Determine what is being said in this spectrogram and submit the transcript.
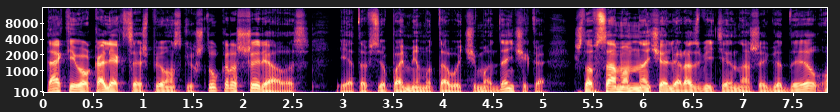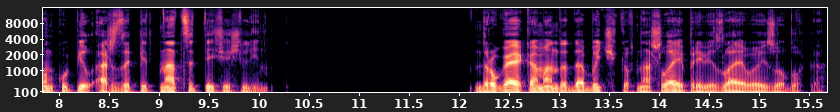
Так его коллекция шпионских штук расширялась, и это все помимо того чемоданчика, что в самом начале развития нашей ГДЛ он купил аж за 15 тысяч лин. Другая команда добытчиков нашла и привезла его из облака.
